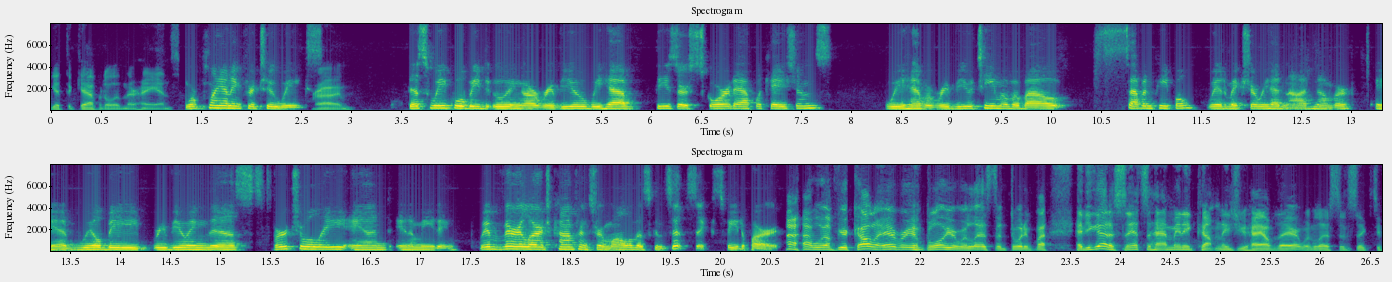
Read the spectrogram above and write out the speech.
get the capital in their hands? We're planning for two weeks. Right. This week we'll be doing our review. We have, these are scored applications. We have a review team of about seven people. We had to make sure we had an odd number. And we'll be reviewing this virtually and in a meeting. We have a very large conference room. All of us can sit six feet apart. well, if you're calling every employer with less than 25, have you got a sense of how many companies you have there with less than 60,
